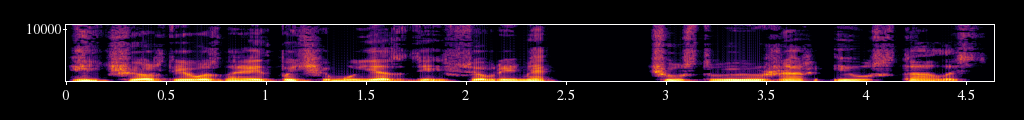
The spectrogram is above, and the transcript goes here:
И черт его знает, почему я здесь все время чувствую жар и усталость.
